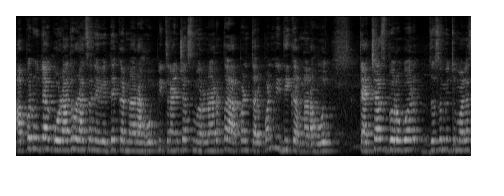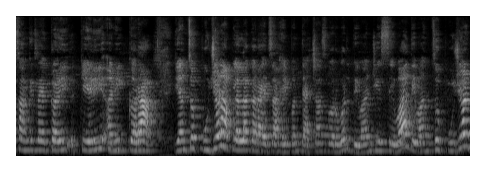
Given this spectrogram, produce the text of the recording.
आपण उद्या गोडाधोडाचा नैवेद्य करणार आहोत. पित्रांच्या स्मरणार्थ आपण तर्पण विधी करणार आहोत. त्याच्याच बरोबर जसं मी तुम्हाला सांगितलंय कळी केळी आणि करा यांचं पूजन आपल्याला करायचं आहे. पण त्याच्याच बरोबर देवांची सेवा देवांचं पूजन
